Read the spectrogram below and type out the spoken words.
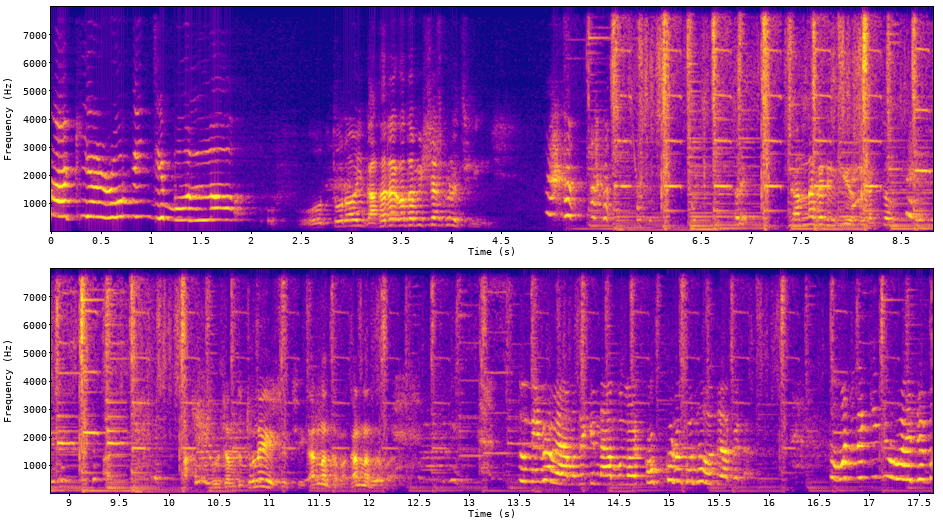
পাখি আর রফিক যে বলল। ও তোরা ওই গাধাটার কথা বিশ্বাস করেছিস? কান্নাকাটির কি হলো? দেখ তো বলছিলাম তো চলে এসেছি। কান্না দেবা কান্না দেবা। তুমি এভাবে আমাদেরকে না বলার কখনো কোথাও যাবে না। তোমার যদি কিছু হয়ে যেত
